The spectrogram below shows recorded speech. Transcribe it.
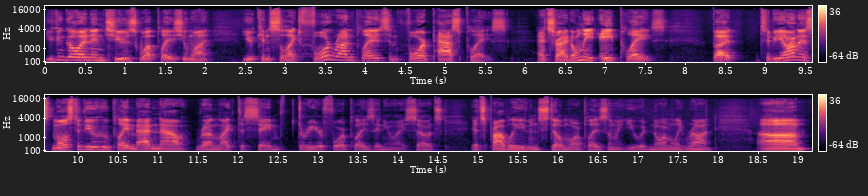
You can go in and choose what plays you want. You can select four run plays and four pass plays. That's right, only eight plays. But to be honest, most of you who play Madden now run like the same three or four plays anyway. So it's it's probably even still more plays than what you would normally run. Um,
